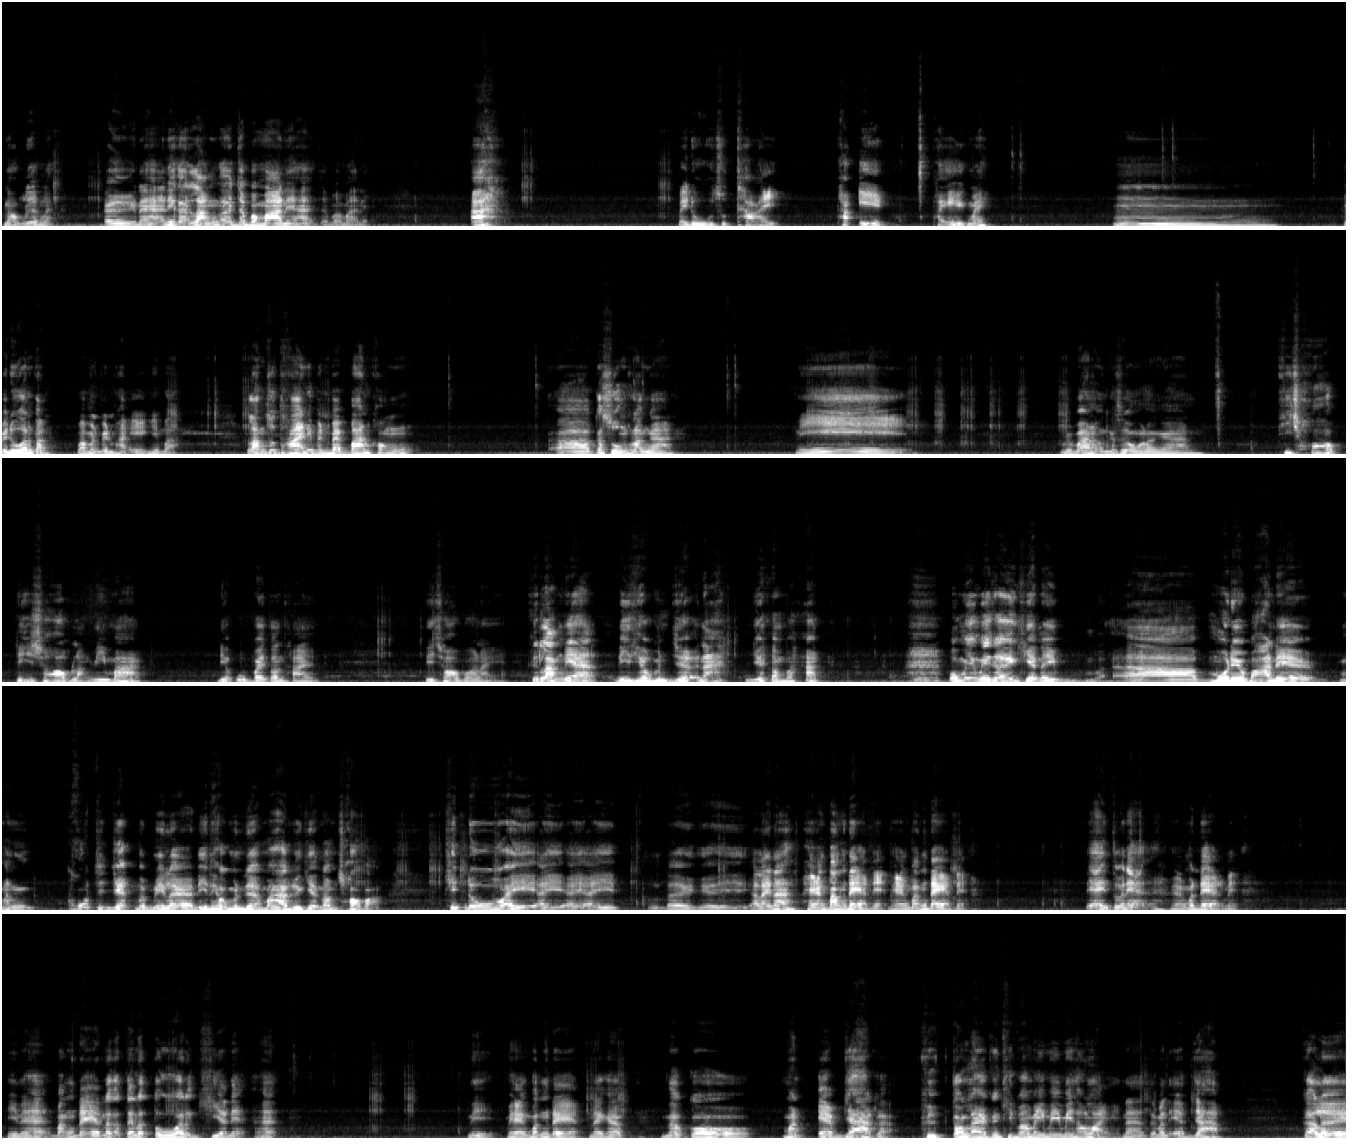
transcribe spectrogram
นอกเรื่องแล้ว เออนะฮะอันนี้ก็หลังก็จะประมาณนี้ฮะจะประมาณนี้อะไปดูสุดท้าย พระเอก พระเอกไหมอืม ไปดูกันก่อน ว่ามันเป็นพระเอกยังเปล่าหลังสุดท้ายนี่เป็นแบบบ้านของอกระทรวงพลังงาน นี่แบบบ้านของกระทรวงพลังงาน ที่ชอบที่ชอบหลังนี้มาก เดี๋ยวอุบไว้ตอนท้าย ที่ชอบเพราะอะไร คือหลังเนี้ยดีเทลมันเยอะนะ เยอะมาก ผมยังไม่เคยเขียนในโมเดลบ้านนี่มันโคตรจะเยอะแบบนี้เลยดีเทลมันเยอะมากคือเขียนน้ำช็อปอะ คิดดูไอ้ไอ้ไอ้ไอ้ไอ้ไอ้อะไรนะ แผงบังแดดเนี่ย แผงบังแดดเนี่ยเนี่ยไอ้ตัวเนี้ยแผงบังแดดเนี่ยนี่นะฮะบังแดดแล้วก็แต่ละตัวต้องเขียนเนี่ยฮะนี่แผงบังแดดนะครับ แล้วก็มันแอบยากอะ่ะ คือตอนแรกก็คิดว่าไม่ไม่ไม่เท่าไหร่นะ แต่มันแอบยาก ก็เลย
